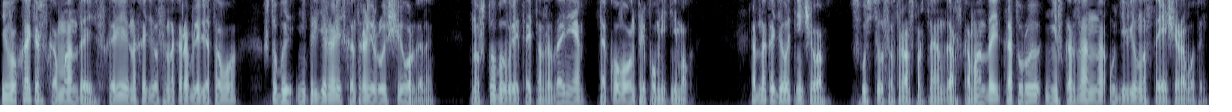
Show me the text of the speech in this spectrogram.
Его катер с командой скорее находился на корабле для того, чтобы не придирались контролирующие органы, но чтобы вылетать на задание, такого он припомнить не мог. Однако делать нечего. Спустился в транспортный ангар с командой, которую несказанно удивил настоящей работой.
